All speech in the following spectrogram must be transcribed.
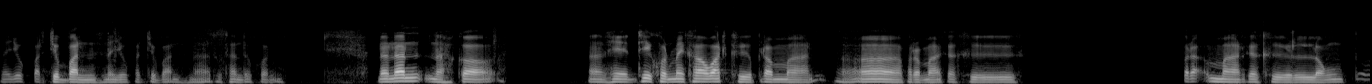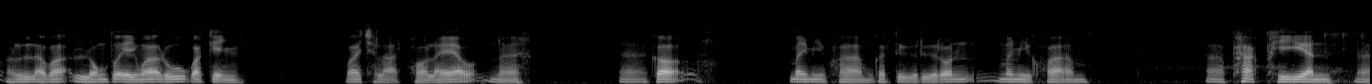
ในยุคปัจจุบันในยุคปัจจุบันนะทุกท่านทุกคน ดังนั้นนะก็เหตุที่คนไม่เข้าวัดคือประมาทอ่าประมาทก็คือ ประมาทก็คือหลงเราว่าหลงตัวเองว่ารู้ว่าเก่ง ว่าฉลาดพอแล้วนะอ่าก็ไม่มีความกระตือรือร้นไม่มีความ ภาคเพียรนะ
